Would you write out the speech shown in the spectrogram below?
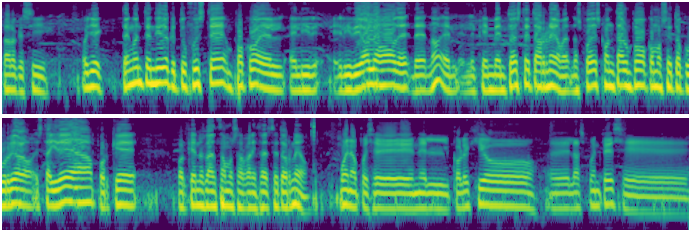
Claro que sí. Oye, tengo entendido que tú fuiste un poco el, el ide- el ideólogo, de, ¿no? el, que inventó este torneo. ¿Nos puedes contar un poco cómo se te ocurrió esta idea? ¿Por qué, por qué nos lanzamos a organizar este torneo? Bueno, pues eh, en el colegio eh, Las Fuentes eh,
